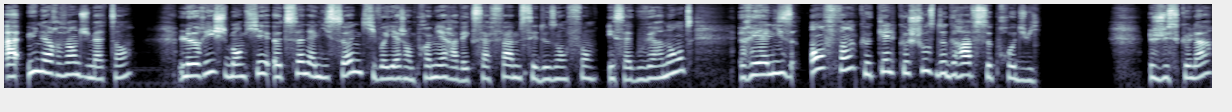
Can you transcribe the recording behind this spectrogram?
À 1h20 du matin, le riche banquier Hudson Allison, qui voyage en première avec sa femme, ses deux enfants et sa gouvernante, réalise enfin que quelque chose de grave se produit. Jusque-là,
